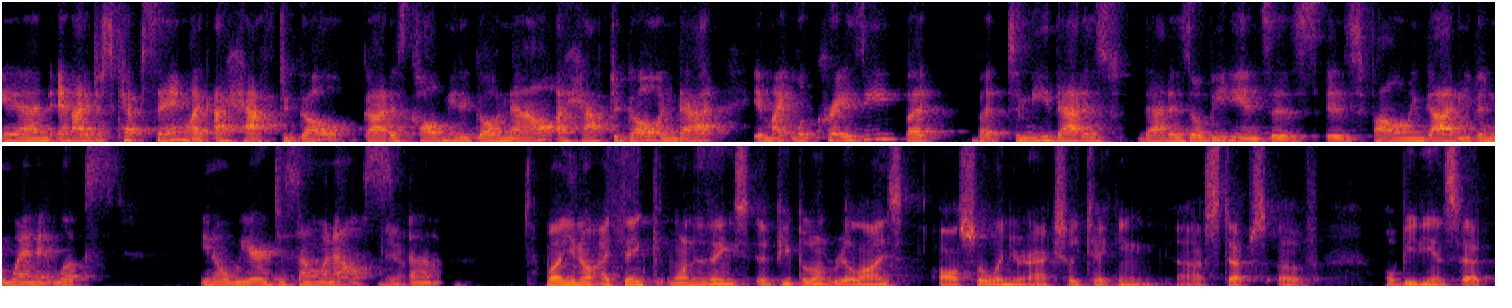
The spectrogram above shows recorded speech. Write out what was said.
and and i just kept saying like i have to go. God has called me to go now. I have to go. And that it might look crazy but but to me that is that is obedience is is following god even when it looks you know weird to someone else. Yeah. Um, well you know i think one of the things that people don't realize also when you're actually taking uh, steps of obedience that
